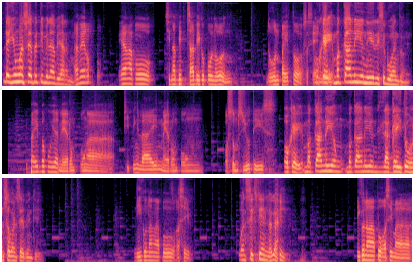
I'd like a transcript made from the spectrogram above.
Hindi, yung 170 binabayaran mo. Ah, meron po. Kaya nga po, sinabit, sabi ko po noon, noon pa ito sa Senate. Okay, magkano yung niresibuhan doon? Iba-iba po yan. Meron pong ah, shipping line, meron pong customs duties. Okay, magkano yung magkano yung lagay doon sa 170? Hindi ko na nga po kasi 160 yung lagay. hindi ko na nga po kasi ma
